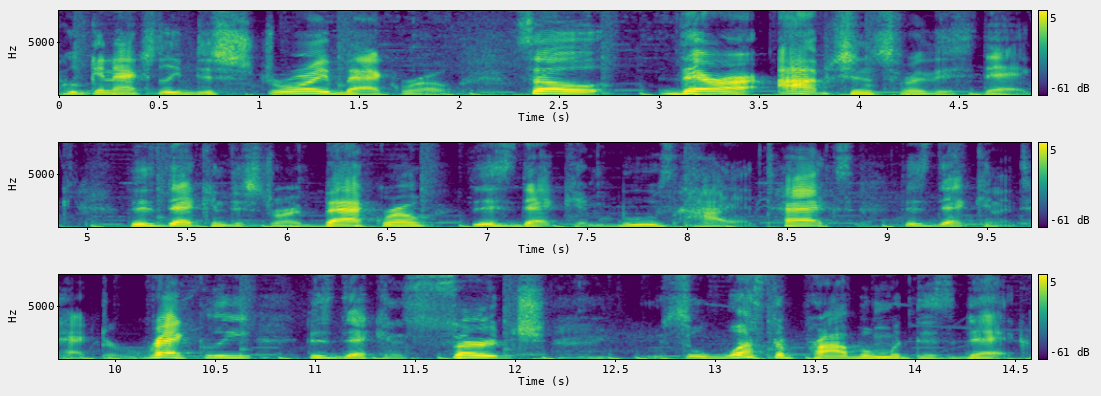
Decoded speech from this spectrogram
who can actually destroy back row. So there are options for this deck. This deck can destroy back row. This deck can boost high attacks. This deck can attack directly. This deck can search. So what's the problem with this deck?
